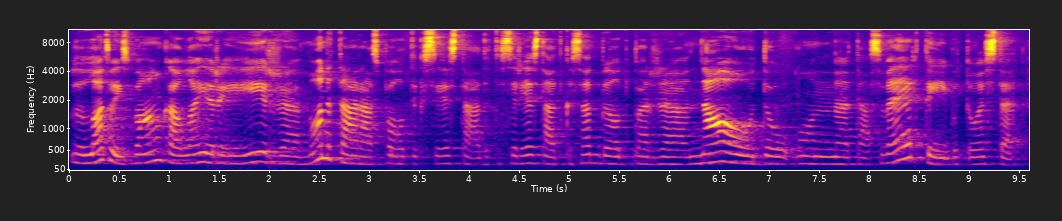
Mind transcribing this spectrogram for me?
Latvijas bankā, lai arī ir eh, monetārās politikas iestāde, tas ir iestāde, kas atbild par eh, naudu un eh, tās vērtību to starp.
